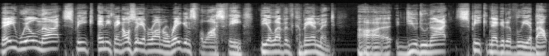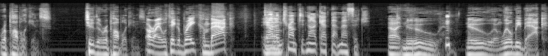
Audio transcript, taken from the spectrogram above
they will not speak anything. Also, you have Ronald Reagan's philosophy, the 11th commandment. Uh, you do not speak negatively about Republicans to the Republicans. All right, we'll take a break, come back. Donald Trump did not get that message. Uh, no, no, and we'll be back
